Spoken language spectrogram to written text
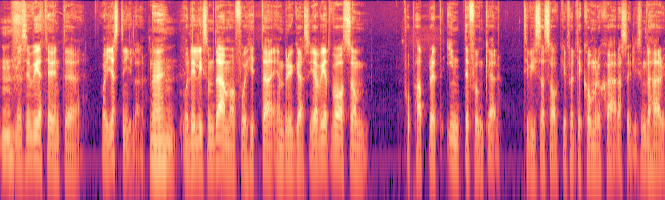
Mm. men sen vet jag ju inte vad gästen gillar. Nej. Mm. Och det är liksom där man får hitta en brygga. Så jag vet vad som på pappret inte funkar till vissa saker för att det kommer att skära sig. Liksom det här,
